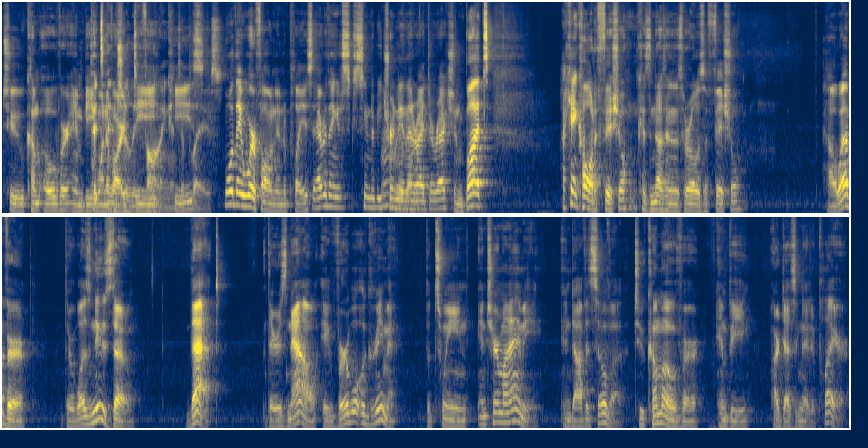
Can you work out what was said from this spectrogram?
to come over and be one of our DPs. falling into place. Well, they were falling into place. Everything just seemed to be oh, trending in the right direction, but I can't call it official because nothing in this world is official. However, there was news though that there is now a verbal agreement between Inter Miami and David Silva to come over and be our designated player.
